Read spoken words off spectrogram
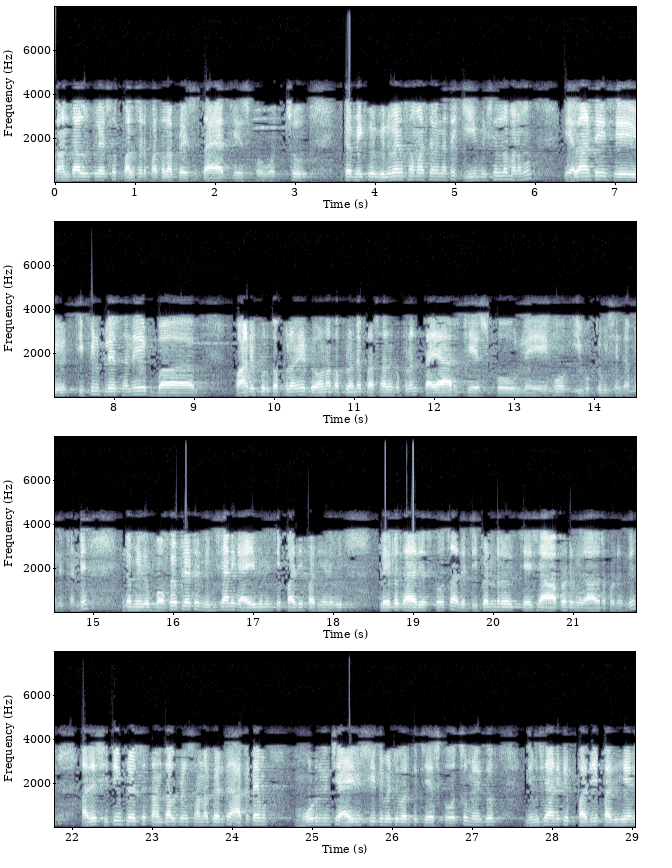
కంటాల ప్లేట్స్ పల్సడ్ పతల ప్లేట్స్ తయారు చేసుకోవచ్చు. ఇంకా మీకు విలువైన సమాచారం ఏంటంటే ఈ మిషన్లో మనము ఎలాంటి టిఫిన్ ప్లేట్స్ అని బా- పానీపూరి కప్పులని డోనా కప్పులని ప్రసాదం కప్పులని తయారు చేసుకోలేము. ఈ ఒక్క విషయం గమనించండి. ఇంకా మీరు బొఫే ప్లేట్ నిమిషానికి ఐదు నుంచి పది పదిహేను ప్లేట్లు తయారు చేసుకోవచ్చు. అది డిపెండర్ చేసే ఆపరేటర్ మీద ఆధారపడింది. అదే సిట్టింగ్ ప్లేట్స్ కంతాల ప్లేట్స్ అన్న పెడితే అట్ టైం మూడు నుంచి ఐదు సీట్లు పెట్టి వరకు చేసుకోవచ్చు. మీకు నిమిషానికి పది పదిహేను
